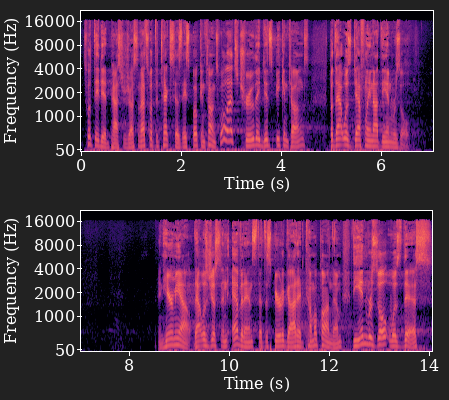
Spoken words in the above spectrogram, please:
That's what they did, Pastor Justin. That's what the text says. They spoke in tongues. Well, that's true. They did speak in tongues, but that was definitely not the end result. And hear me out. That was just an evidence that the Spirit of God had come upon them. The end result was this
